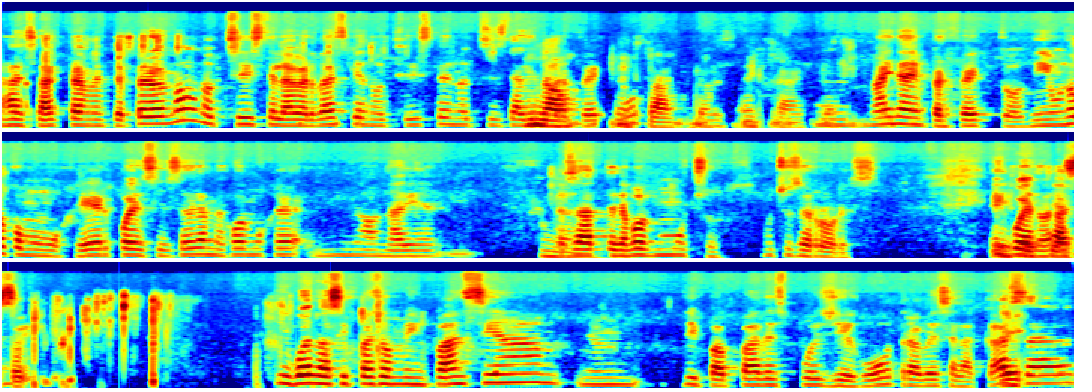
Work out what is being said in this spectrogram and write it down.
Ah, exactamente, pero no, no existe, la verdad es que no existe, no existe alguien perfecto. Exacto, exacto. No hay nadie perfecto, ni uno como mujer puede decir, soy la mejor mujer, no, nadie. O sea, tenemos muchos, muchos errores. Y bueno, así, y bueno, así pasó mi infancia. Mm, mi papá después llegó otra vez a la casa.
